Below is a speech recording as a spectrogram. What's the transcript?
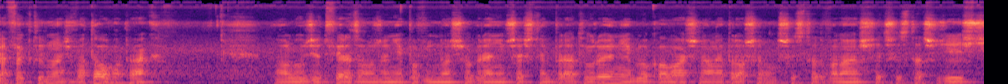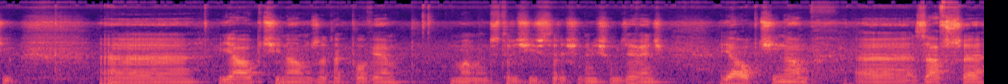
efektywność watowa, tak? No, ludzie twierdzą, że nie powinno się ograniczać temperatury, nie blokować, no ale proszę, no, 312, 330. E, ja obcinam, że tak powiem, mamy 44,79. Ja obcinam e, zawsze.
